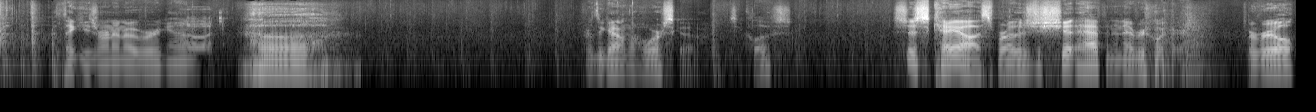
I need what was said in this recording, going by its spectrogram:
I think he's running over again. yeah. Where'd the guy on the horse go? Is he close? It's just chaos, bro. There's just shit happening everywhere. For real.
